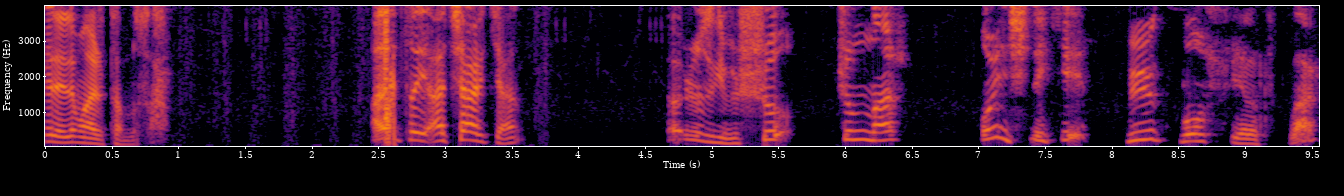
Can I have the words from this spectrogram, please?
Gelelim haritamıza. Haritayı açarken gördüğünüz gibi şu şunlar oyun içindeki büyük boss yaratıklar.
